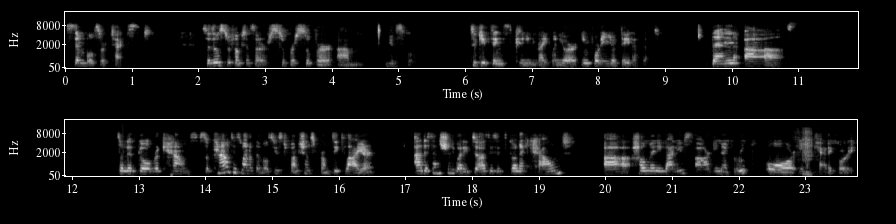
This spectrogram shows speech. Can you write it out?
symbols or text. So those two functions are super, super um, useful to keep things clean, right? When you're importing your data set. Then, uh, so let's go over counts. So count is one of the most used functions from dplyr. And essentially what it does is it's gonna count uh, how many values are in a group or in a category.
